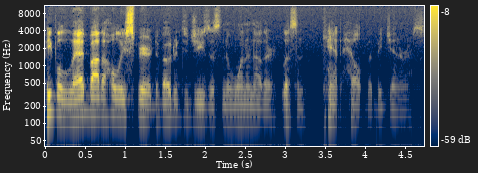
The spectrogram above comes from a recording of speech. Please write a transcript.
People led by the Holy Spirit, devoted to Jesus and to one another, listen, can't help but be generous.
